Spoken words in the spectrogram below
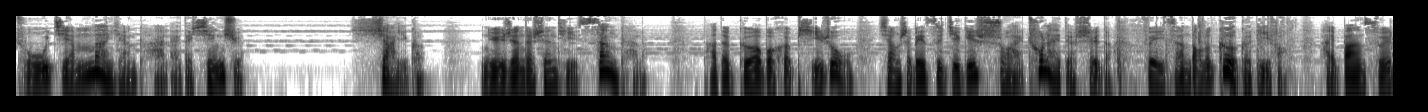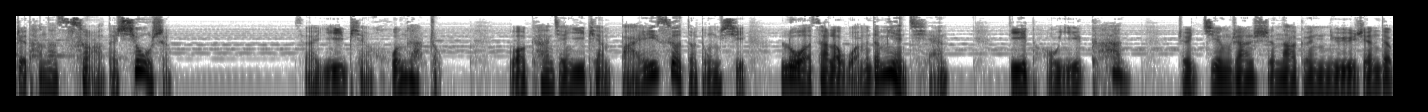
逐渐蔓延开来的鲜血。下一刻，女人的身体散开了，他的胳膊和皮肉像是被自己给甩出来的似的，飞散到了各个地方，还伴随着他那刺耳的笑声。在一片昏暗中，我看见一片白色的东西落在了我们的面前。低头一看，这竟然是那个女人的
